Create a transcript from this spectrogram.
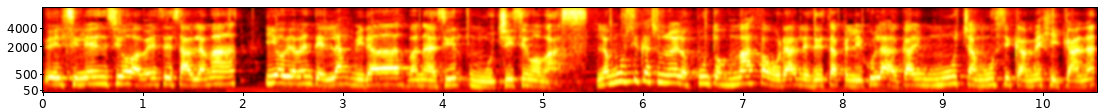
el silencio a veces habla más y obviamente las miradas van a decir muchísimo más. La música es uno de los puntos más favorables de esta película. Acá hay mucha música mexicana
